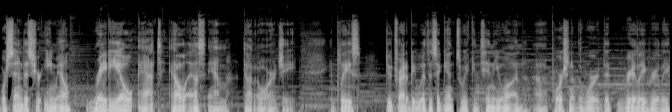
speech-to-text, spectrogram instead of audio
or send us your email, radio at lsm.org. And please, do try to be with us again as we continue on a portion of the Word that really, really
